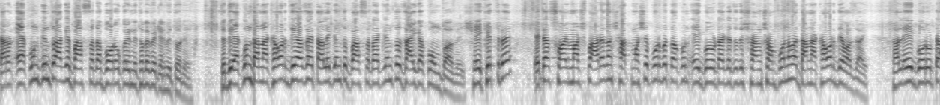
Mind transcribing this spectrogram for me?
কারণ এখন কিন্তু আগে বাচ্চাটা বড় করে নিতে হবে পেটের ভিতরে। যদি এখন দানা খাওয়ার দেওয়া যায় তাহলে কিন্তু বাচ্চাটা কিন্তু জায়গা কম পাবে। সেই ক্ষেত্রে এটা ছয় মাস পার এবং সাত মাসে পড়বে তখন এই গরুটাকে যদি স্বয়ং সম্পূর্ণভাবে দানা খাওয়ার দেওয়া যায় তাহলে এই গরুটা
